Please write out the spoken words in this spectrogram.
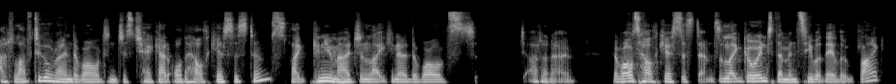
I'd love to go around the world and just check out all the healthcare systems. Like, can you mm-hmm. imagine like, you know, the world's, I don't know, the world's healthcare systems and like go into them and see what they look like.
